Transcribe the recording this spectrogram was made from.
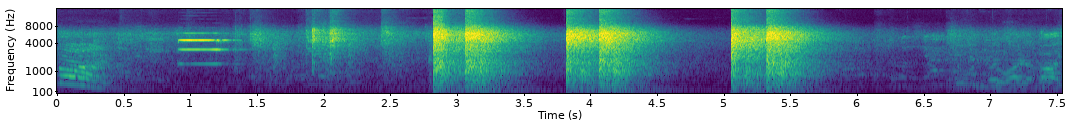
バイ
